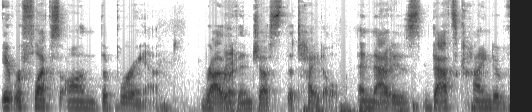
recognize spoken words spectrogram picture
it reflects on the brand rather Right. than just the title. And that Right. is that's kind of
